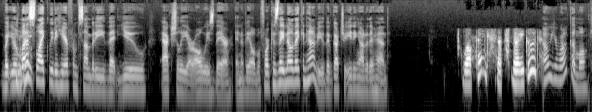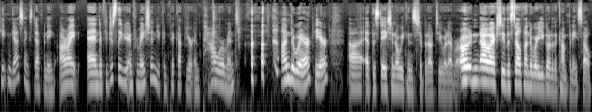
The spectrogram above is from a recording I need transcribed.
But you're less likely to hear from somebody that you actually are always there and available for because they know they can have you. They've got you eating out of their hand. Well, thanks. That's very good. Oh, you're welcome. Well, keep them guessing, Stephanie. All right. And if you just leave your information, you can pick up your empowerment underwear here uh, at the station, or we can ship it out to you, whatever. Oh, no, actually, the stealth underwear, you go to the company. So,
